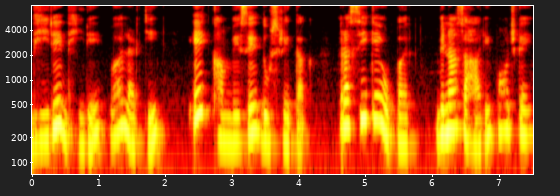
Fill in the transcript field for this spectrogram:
धीरे धीरे वह लड़की एक खंभे से दूसरे तक रस्सी के ऊपर बिना सहारे पहुँच गई।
